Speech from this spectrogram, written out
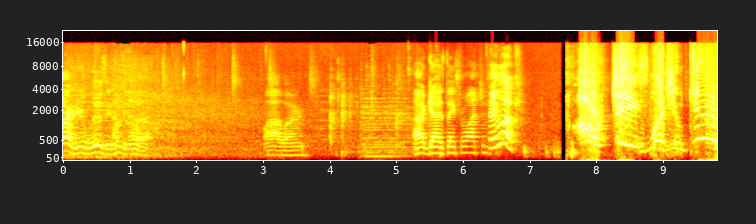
Bayron, you're losing. Hope you know that. Wow, Bayron. All right, guys. Thanks for watching. Hey, look. Oh, jeez! What'd you do?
